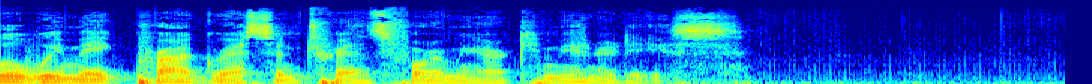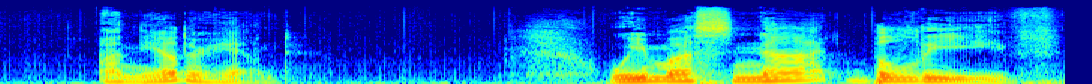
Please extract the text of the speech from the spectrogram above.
will we make progress in transforming our communities. On the other hand, we must not believe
